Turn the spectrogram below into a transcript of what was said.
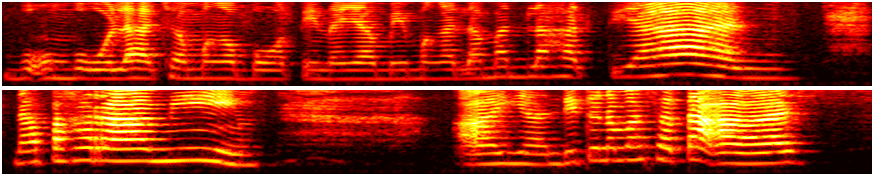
buong buo lahat yung mga bote na yan, may mga laman lahat yan. Napakarami. Ayan, dito naman sa taas,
